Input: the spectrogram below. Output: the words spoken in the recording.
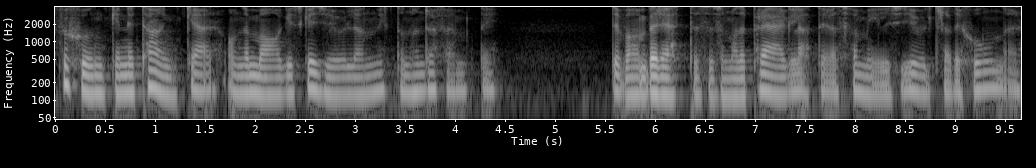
försjunken i tankar om den magiska julen 1950. Det var en berättelse som hade präglat deras familjs jultraditioner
